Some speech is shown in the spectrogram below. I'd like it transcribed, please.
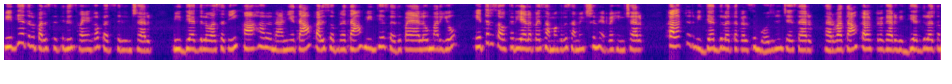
విద్యార్థుల పరిస్థితిని స్వయంగా పరిశీలించారు. విద్యార్థుల వసతి ఆహార నాణ్యత పరిశుభ్రత విద్యా సదుపాయాలు మరియు ఇతర సౌకర్యాలపై సమగ్ర సమీక్ష నిర్వహించారు. కలెక్టర్ విద్యార్థులతో కలిసి భోజనం చేశారు. తర్వాత కలెక్టర్ గారు విద్యార్థులతో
